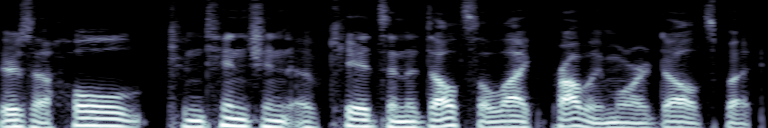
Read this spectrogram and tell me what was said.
there's a whole contingent of kids and adults alike, probably more adults, but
